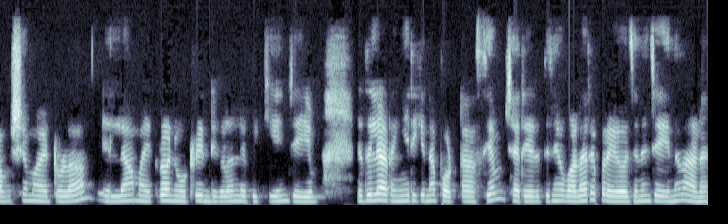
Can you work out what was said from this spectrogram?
ആവശ്യമായിട്ടുള്ള എല്ലാ മൈക്രോ ന്യൂട്രിയന്റുകളും ലഭിക്കുകയും ചെയ്യും. ഇതിലടങ്ങിയിരിക്കുന്ന പൊട്ടാസ്യം ശരീരത്തിന് വളരെ പ്രയോജനം ചെയ്യുന്നതാണ്.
